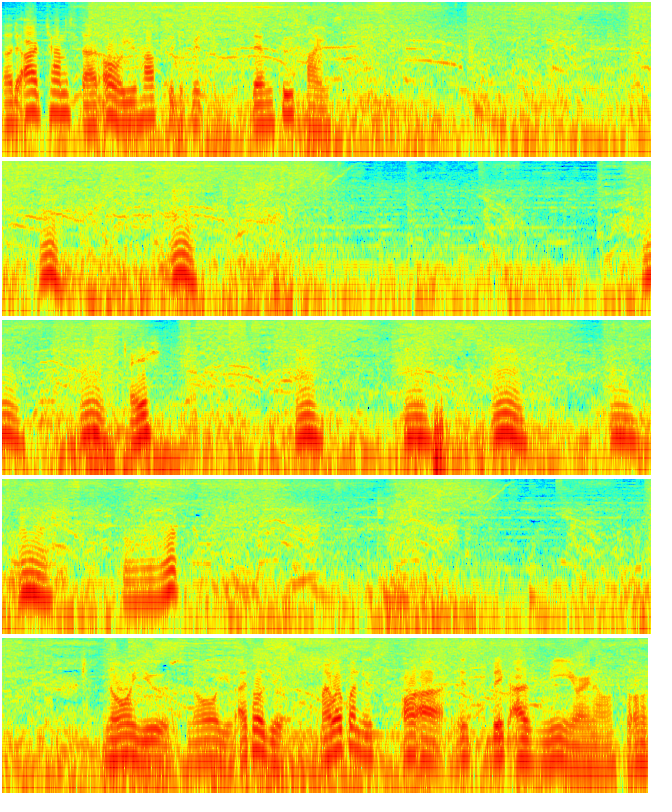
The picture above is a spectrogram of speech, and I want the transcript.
uh, there are times that, oh, you have to defeat them two times. Mm. Mm. Mm. Mm. Eh? Mm. Mm. Mm. Mm. Mm. No use, no use. I told you, my weapon is or, uh, is big as me right now, so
